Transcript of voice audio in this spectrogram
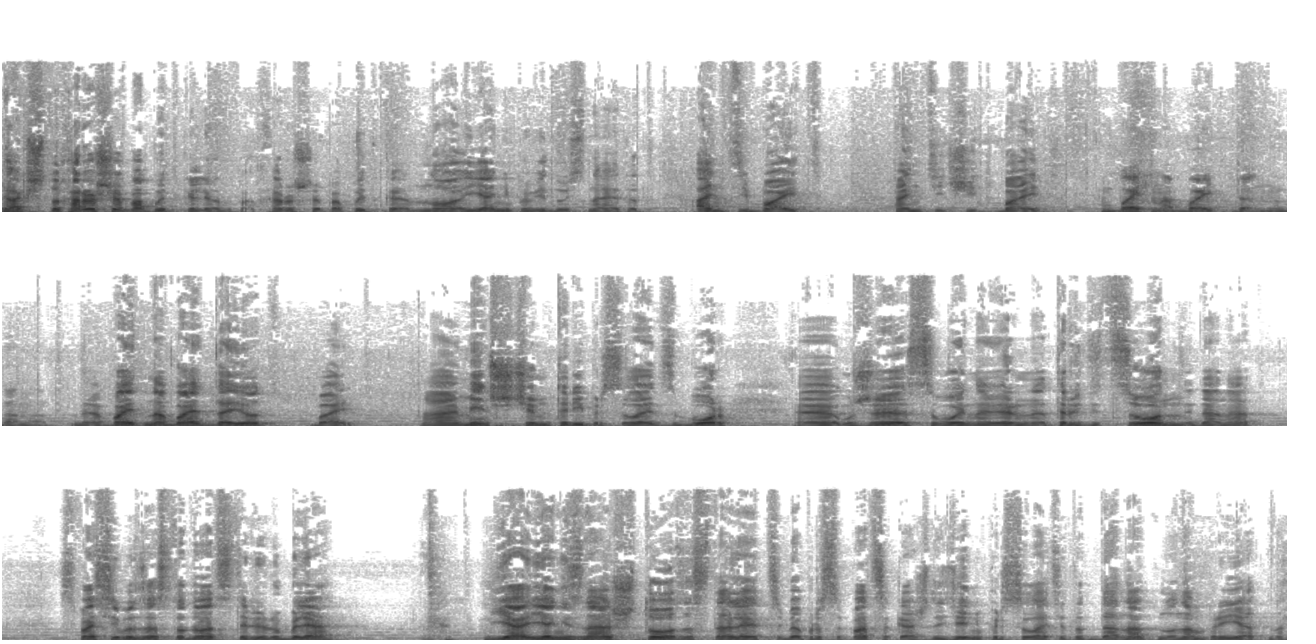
Так что хорошая попытка, Леонпад, хорошая попытка, но я не поведусь на этот антибайт, античит байт. Байт на байт да- на донат. Да, байт на байт дает байт. А меньше чем 3 присылает сбор э, уже свой, наверное, традиционный донат. Спасибо за 123 рубля. Я, я не знаю, что заставляет тебя просыпаться каждый день и присылать этот донат, но нам приятно.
